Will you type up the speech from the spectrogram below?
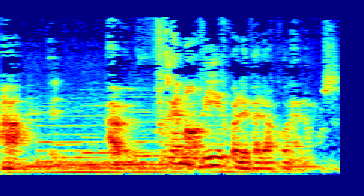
à, à vraiment vivre les valeurs qu'on annonce.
